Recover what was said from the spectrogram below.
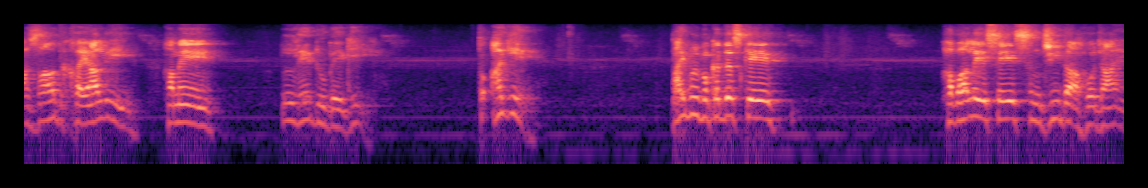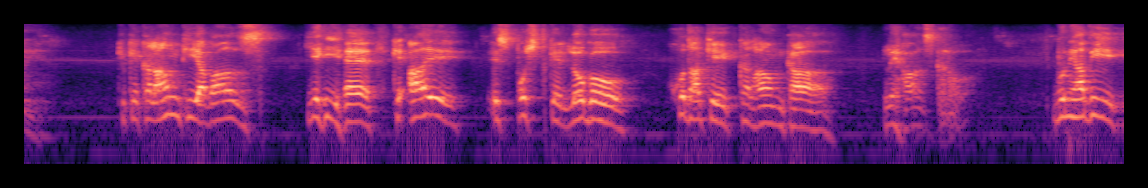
آزاد خیالی ہمیں لے ڈوبے گی۔ تو آئیے، بائبل مقدس کے حوالے سے سنجیدہ ہو جائیں، کیونکہ کلام کی آواز یہی ہے کہ آئے اس پشت کے لوگوں خدا کے کلام کا لحاظ کرو۔ بنیادی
